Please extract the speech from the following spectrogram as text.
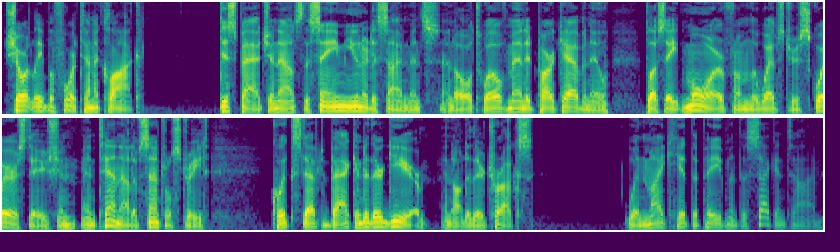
shortly before 10 o'clock. Dispatch announced the same unit assignments, and all 12 men at Park Avenue, plus eight more from the Webster Square station and 10 out of Central Street, quick stepped back into their gear and onto their trucks. When Mike hit the pavement the second time,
